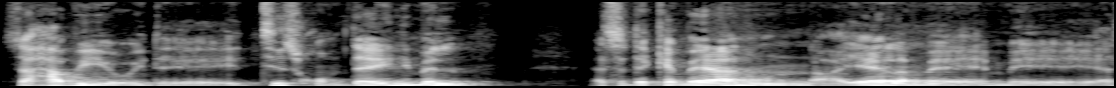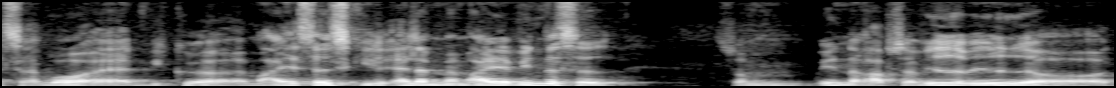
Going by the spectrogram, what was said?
så har vi jo et, øh, et tidsrum derinde imellem. Altså der kan være nogle arealer med, med altså hvor øh, vi kører meget sædskif, eller med meget vintersæd, som vinterraps og ved og ved, og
